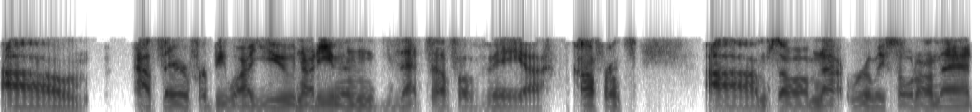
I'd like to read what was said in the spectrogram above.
um, out there for BYU. Not even that tough of a uh, conference. Um, so I'm not really sold on that.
